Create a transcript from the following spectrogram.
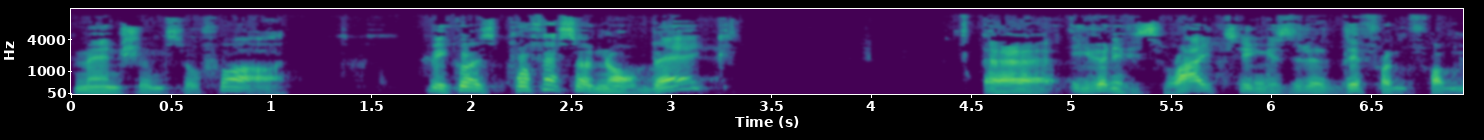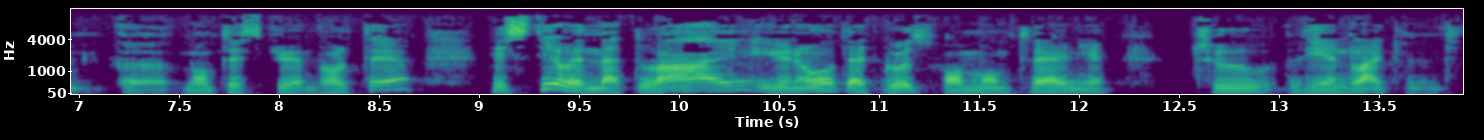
mentioned so far. Because Professor Norbeck, uh, even if his writing is a little different from uh, Montesquieu and Voltaire, he's still in that line, you know, that goes from Montaigne to the Enlightenment.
